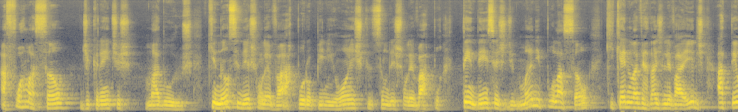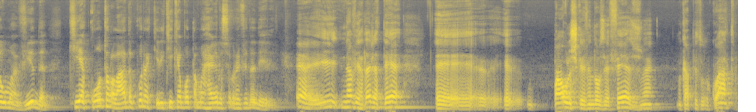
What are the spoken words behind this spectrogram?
A formação de crentes maduros, que não se deixam levar por opiniões, que se não deixam levar por tendências de manipulação, que querem, na verdade, levar eles a ter uma vida que é controlada por aquele que quer botar uma regra sobre a vida dele. É, e na verdade até é, é, Paulo escrevendo aos Efésios, né, no capítulo 4,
